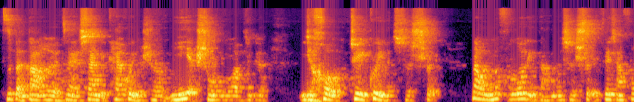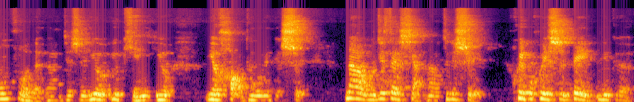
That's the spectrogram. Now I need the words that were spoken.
资本大鳄在山里开会的时候，你也说过这个以后最贵的是水。那我们佛罗里达呢是水非常丰富的，啊，就是又又便宜又又好的那个水。那我就在想啊，这个水会不会是被那个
